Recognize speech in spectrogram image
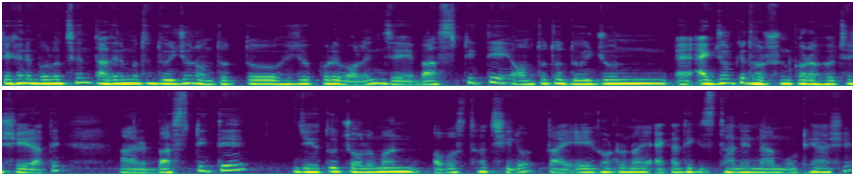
সেখানে বলেছেন, তাদের মধ্যে দুইজন অন্তত অভিযোগ করে বলেন যে, বাসটিতে অন্তত দুইজন একজনকে ধর্ষণ করা হয়েছে সেই রাতে। আর বাসটিতে যেহেতু চলমান অবস্থা ছিল, তাই এই ঘটনায় একাধিক স্থানের নাম উঠে আসে।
